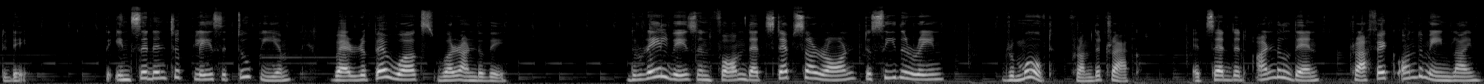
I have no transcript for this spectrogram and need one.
today. The incident took place at 2 pm, where repair works were underway. The railways informed that steps are on to see the rain removed from the track. It said that until then, traffic on the main line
